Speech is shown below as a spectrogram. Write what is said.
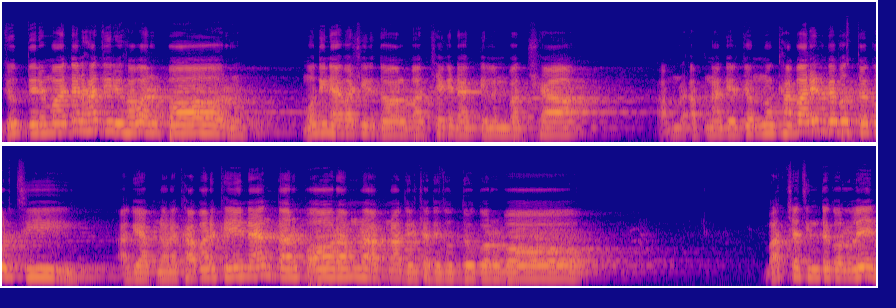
যুদ্ধের ময়দান হাজির হওয়ার পর মদিনাবাসীর দল বাদশাকে ডাক দিলেন বাদশাহ আমরা আপনাদের জন্য খাবারের ব্যবস্থা করছি। আগে আপনারা খাবার খেয়ে নেন, তারপর আমরা আপনাদের সাথে যুদ্ধ করব। বাচ্চা চিন্তা করলেন,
